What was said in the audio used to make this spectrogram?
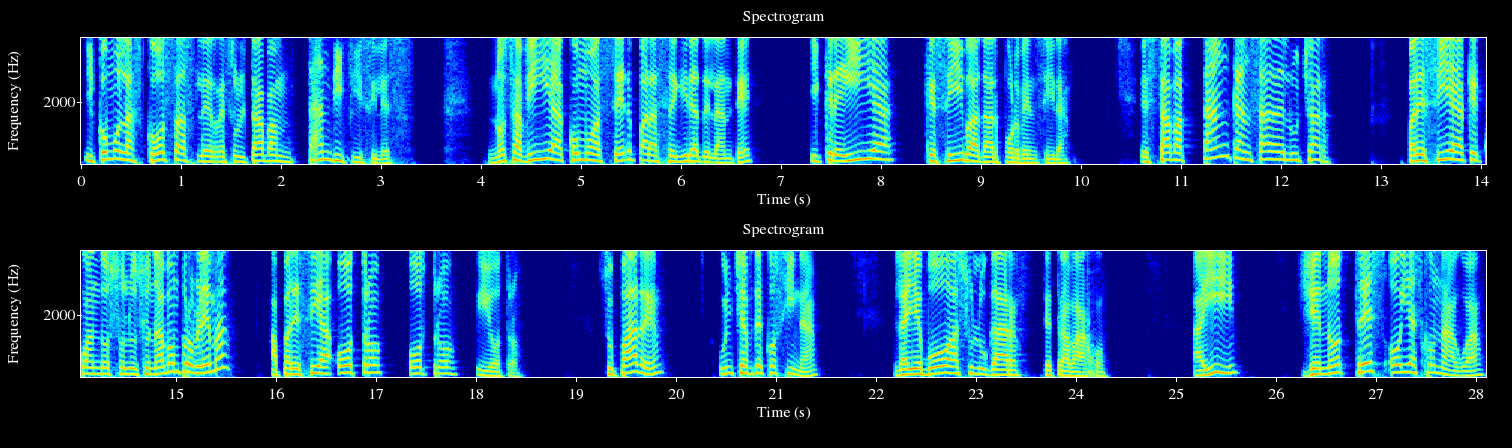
y cómo las cosas le resultaban tan difíciles. No sabía cómo hacer para seguir adelante y creía que se iba a dar por vencida. Estaba tan cansada de luchar. Parecía que cuando solucionaba un problema, aparecía otro, otro y otro. Su padre, un chef de cocina, la llevó a su lugar de trabajo. Ahí llenó tres ollas con agua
